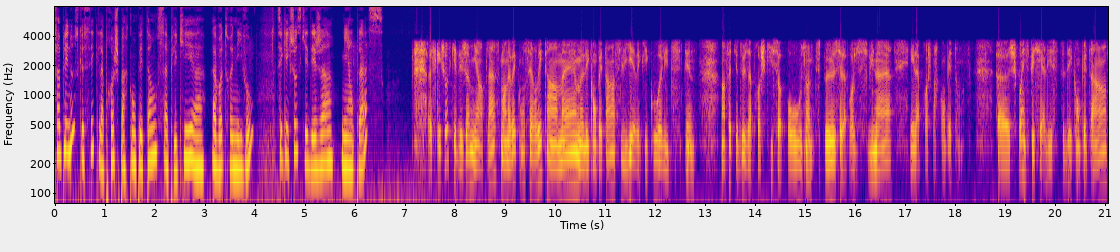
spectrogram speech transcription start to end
Rappelez-nous ce que c'est que l'approche par compétence appliquée à votre niveau. C'est quelque chose qui est déjà mis en place? Euh, c'est quelque chose qui est déjà mis en place, mais on avait conservé quand même les compétences liées avec les cours et les disciplines. En fait, il y a deux approches qui s'opposent un petit peu, c'est l'approche disciplinaire et l'approche par compétences. Euh, je suis pas un spécialiste des compétences,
